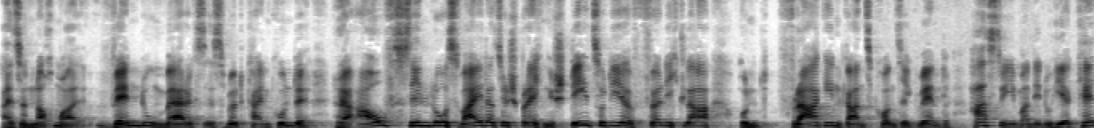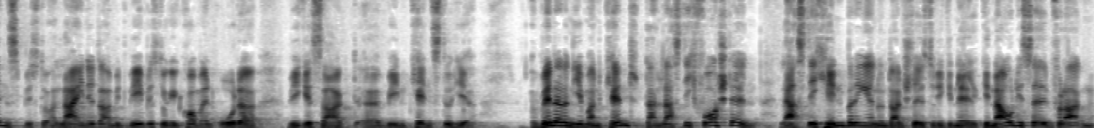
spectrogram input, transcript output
Also nochmal, wenn du merkst, es wird kein Kunde, hör auf, sinnlos weiter zu sprechen. Steh zu dir völlig klar und frag ihn ganz konsequent, hast du jemanden, den du hier kennst? Bist du alleine da? Mit wem bist du gekommen? Oder wie gesagt, äh, wen kennst du hier? Wenn er dann jemand kennt, dann lass dich vorstellen, lass dich hinbringen und dann stellst du dir genau dieselben Fragen.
